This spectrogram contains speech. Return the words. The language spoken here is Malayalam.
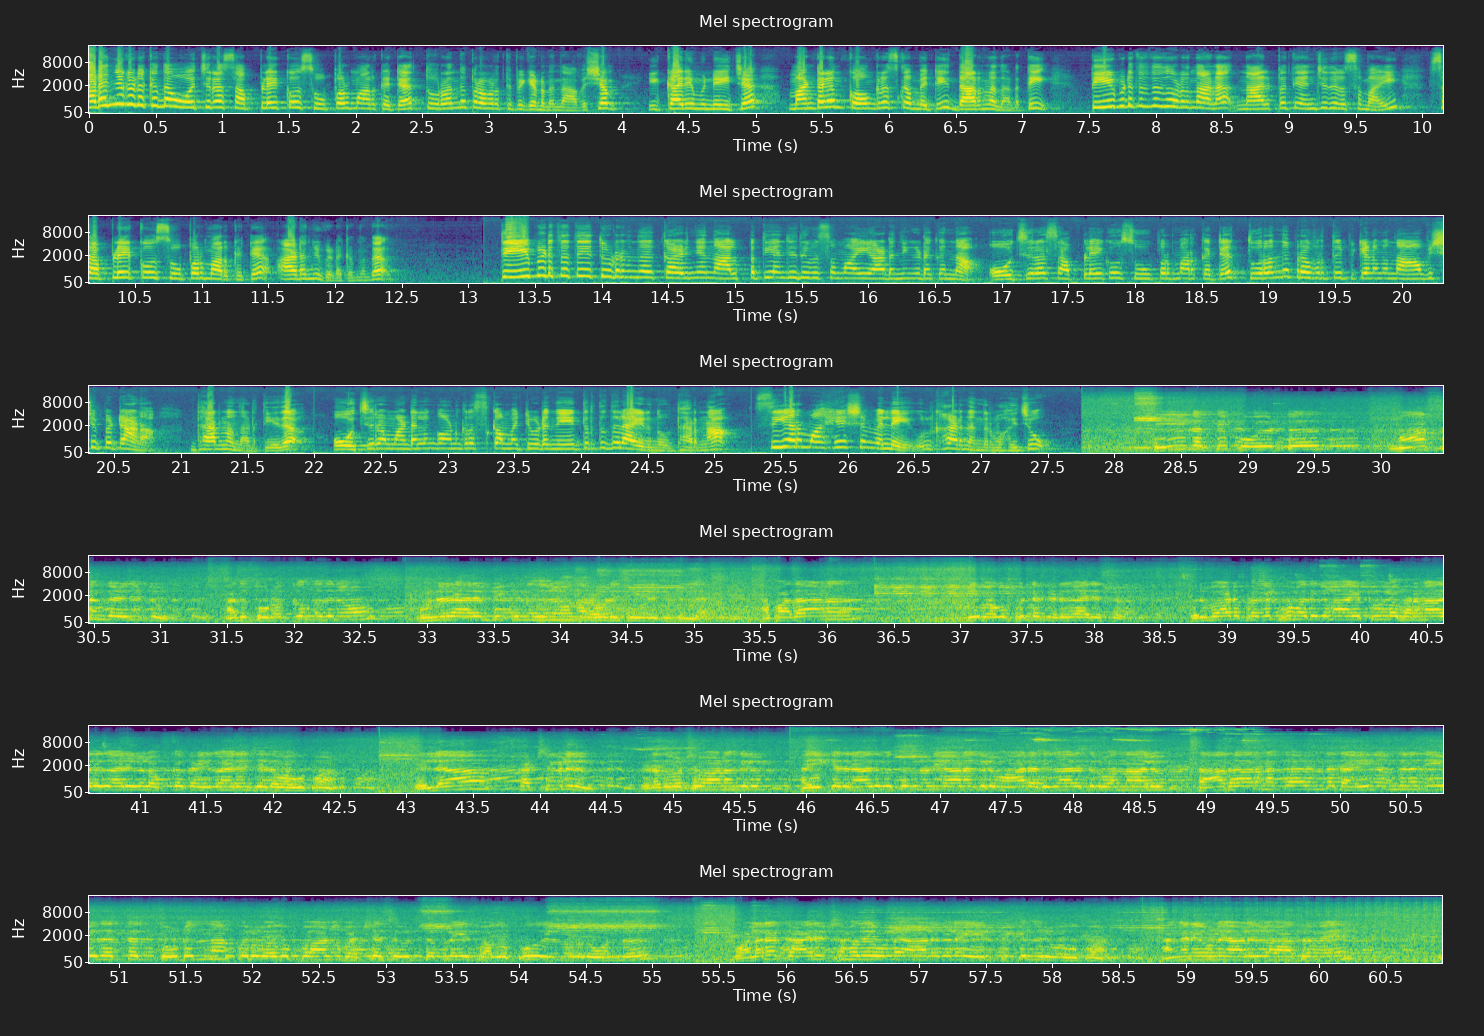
അടഞ്ഞുകിടക്കുന്ന ഓച്ചിറ സപ്ലൈകോ സൂപ്പർ മാർക്കറ്റ് തുറന്ന് പ്രവർത്തിപ്പിക്കണമെന്ന ആവശ്യം. ഇക്കാര്യം ഉന്നയിച്ച് മണ്ഡലം കോൺഗ്രസ് കമ്മിറ്റി ധർണ നടത്തി. തീപിടുത്തത്തെ തുടർന്നാണ് നാൽപ്പത്തി അഞ്ച് ദിവസമായി സപ്ലൈകോ സൂപ്പർ മാർക്കറ്റ് അടഞ്ഞുകിടക്കുന്നത്. തീപിടുത്തത്തെ തുടർന്ന് കഴിഞ്ഞ 45 ദിവസമായി അടഞ്ഞുകിടക്കുന്ന ഓച്ചിറ സപ്ലൈകോ സൂപ്പർ മാർക്കറ്റ് തുറന്ന് പ്രവർത്തിപ്പിക്കണമെന്ന് ആവശ്യപ്പെട്ടാണ് ധർണ നടത്തിയത്. ഓച്ചിറ മണ്ഡലം കോൺഗ്രസ് കമ്മിറ്റിയുടെ നേതൃത്വത്തിലായിരുന്നു ധർണ. C R Mahesh M L A ഉദ്ഘാടനം നിർവഹിച്ചു. തീ കത്തിപ്പോയിട്ട് മാസം കഴിഞ്ഞിട്ടും അത് തുറക്കുന്നതിനോ പുനരാരംഭിക്കുന്നതിനോ നടപടി സ്വീകരിച്ചിട്ടില്ല. അപ്പൊ അതാണ് ഈ വകുപ്പിന്റെ കെടുകാര്യസ്ഥത ഒരുപാട് പ്രഗത്ഭമതികളായിട്ടുള്ള ഭരണാധികാരികളൊക്കെ കൈകാര്യം ചെയ്ത വകുപ്പാണ്. എല്ലാ കക്ഷികളിലും ഇടതുപക്ഷമാണെങ്കിലും ഐക്യജനാധിപത്യ മുന്നണിയാണെങ്കിലും ആരധികാരത്തിൽ വന്നാലും സാധാരണക്കാരന്റെ ദൈനംദിന ജീവിതത്തെ തൊടുന്ന ഒരു വകുപ്പാണ് ഭക്ഷ്യ സിവിൽ സപ്ലൈസ് വകുപ്പ് എന്നുള്ളത് കൊണ്ട് വളരെ കാര്യക്ഷമതയുള്ള ആളുകളെ ഏൽപ്പിക്കുന്ന ഒരു വകുപ്പാണ്. അങ്ങനെയുള്ള ആളുകൾ മാത്രമേ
